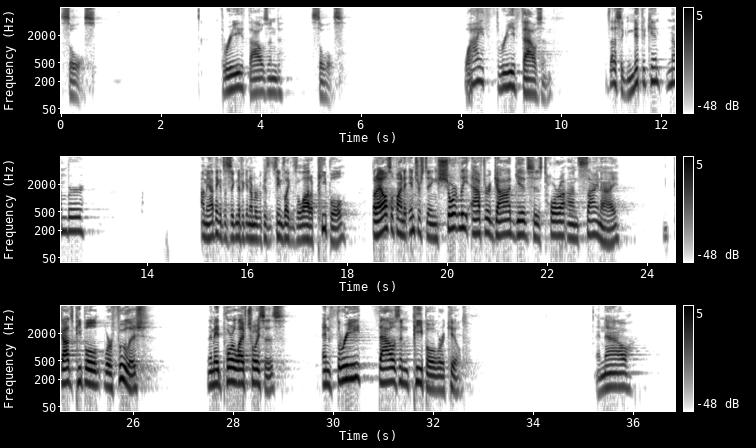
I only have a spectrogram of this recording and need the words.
souls. 3,000 souls. Why 3,000? Is that a significant number? I mean, I think it's a significant number because it seems like there's a lot of people, but I also find it interesting. Shortly after God gives his Torah on Sinai, God's people were foolish, and they made poor life choices, and 3,000 people were killed. And now,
